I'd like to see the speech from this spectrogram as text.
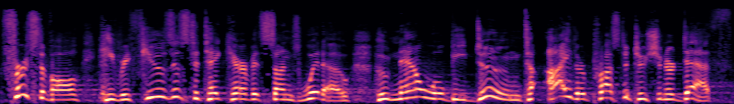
First of all, he refuses to take care of his son's widow, who now will be doomed to either prostitution or death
